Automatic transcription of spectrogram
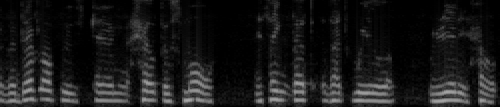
the developers can help us more, I think that that will really help.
